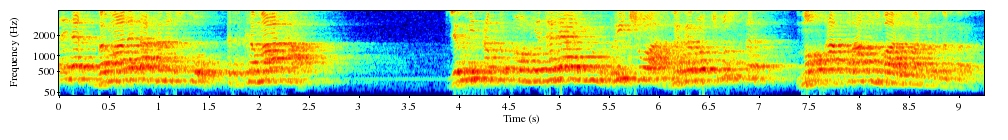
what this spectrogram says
ዕለት በማለዳ ተነስቶ እስከ ማታ የሚጠብቀውን የተለያዩ ሪችዋል ነገሮች ውስጥ መውጣት ራሱን ባዶ ማድረግ ነበረበት።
